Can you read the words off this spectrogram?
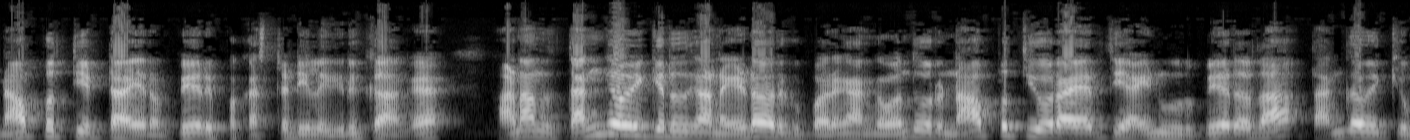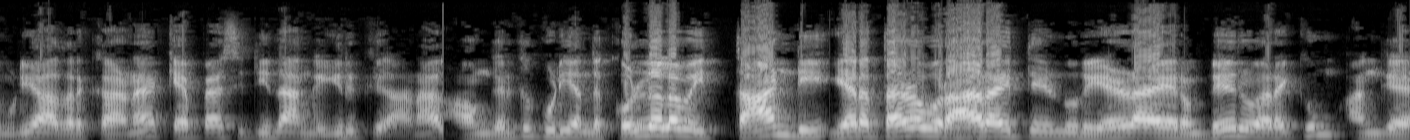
நாற்பத்தி எட்டாயிரம் பேர் இப்போ கஸ்டடியில் இருக்காங்க. ஆனால் அந்த தங்க வைக்கிறதுக்கான இடம் இருக்கு பாருங்க. அங்கே வந்து ஒரு நாற்பத்தி ஓராயிரத்தி ஐநூறு பேரை தான் தங்க வைக்க முடியும். அதற்கான கெப்பாசிட்டி தான் அங்கே இருக்கு. ஆனால் அவங்க இருக்கக்கூடிய அந்த கொள்ளளவை தாண்டி ஏறத்தாழ ஒரு ஆறாயிரத்தி ஐநூறு ஏழாயிரம் பேர் வரைக்கும் அங்கே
